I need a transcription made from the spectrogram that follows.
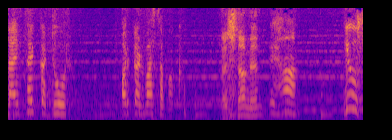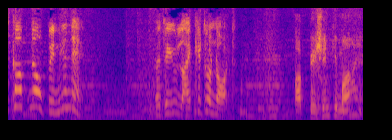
लाइफ एक कठोर और कड़वा सबक। रचना मैम। हाँ ये उसका अपना ओपिनियन है। Whether you like it or not आप पेशेंट की माँ हैं?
